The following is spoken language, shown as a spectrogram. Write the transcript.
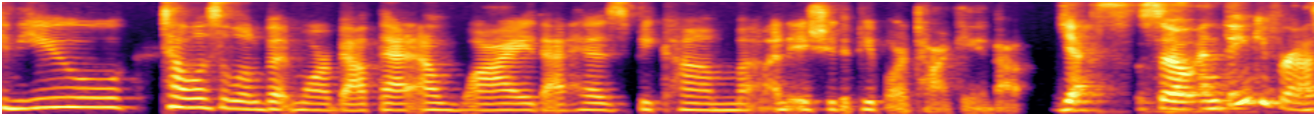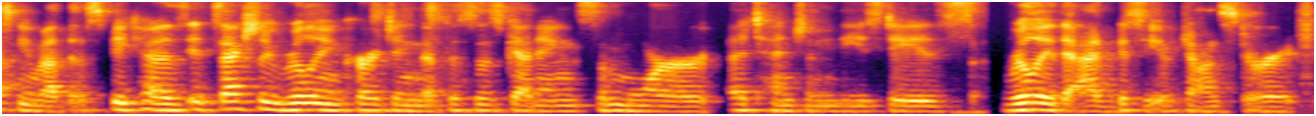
can you tell us a little bit more about that and why that has become an issue that people are talking about? Yes. So, and thank you for asking about this because it's actually really encouraging that this is getting some more attention these days. Really, the advocacy of Jon Stewart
